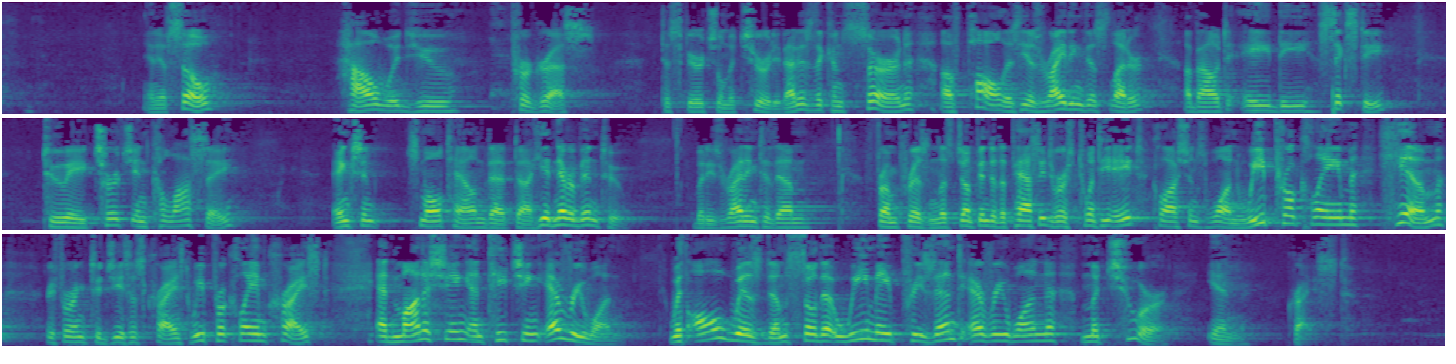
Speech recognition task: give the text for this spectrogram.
And if so, how would you progress to spiritual maturity? That is the concern of Paul as he is writing this letter about AD 60 to a church in Colossae, ancient small town that uh, he had never been to, but he's writing to them from prison. Let's jump into the passage, verse 28, Colossians 1. We proclaim him, referring to Jesus Christ, we proclaim Christ, admonishing and teaching everyone with all wisdom so that we may present everyone mature in Christ.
